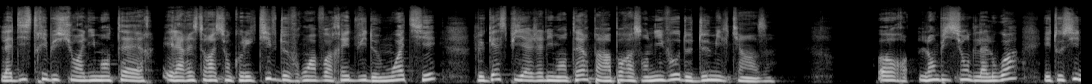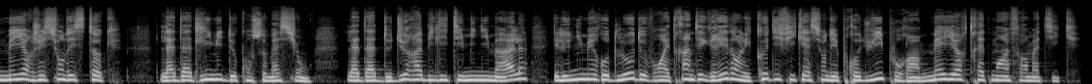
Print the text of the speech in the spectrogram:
la distribution alimentaire et la restauration collective devront avoir réduit de moitié le gaspillage alimentaire par rapport à son niveau de 2015. Or, l'ambition de la loi est aussi une meilleure gestion des stocks, la date limite de consommation, la date de durabilité minimale et le numéro de l'eau devront être intégrés dans les codifications des produits pour un meilleur traitement informatique.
